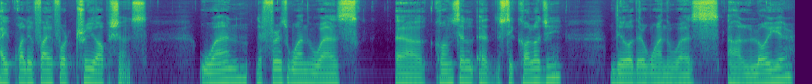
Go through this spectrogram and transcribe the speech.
I qualified for three options. One, the first one was uh, counsel uh, psychology. The other one was a lawyer,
